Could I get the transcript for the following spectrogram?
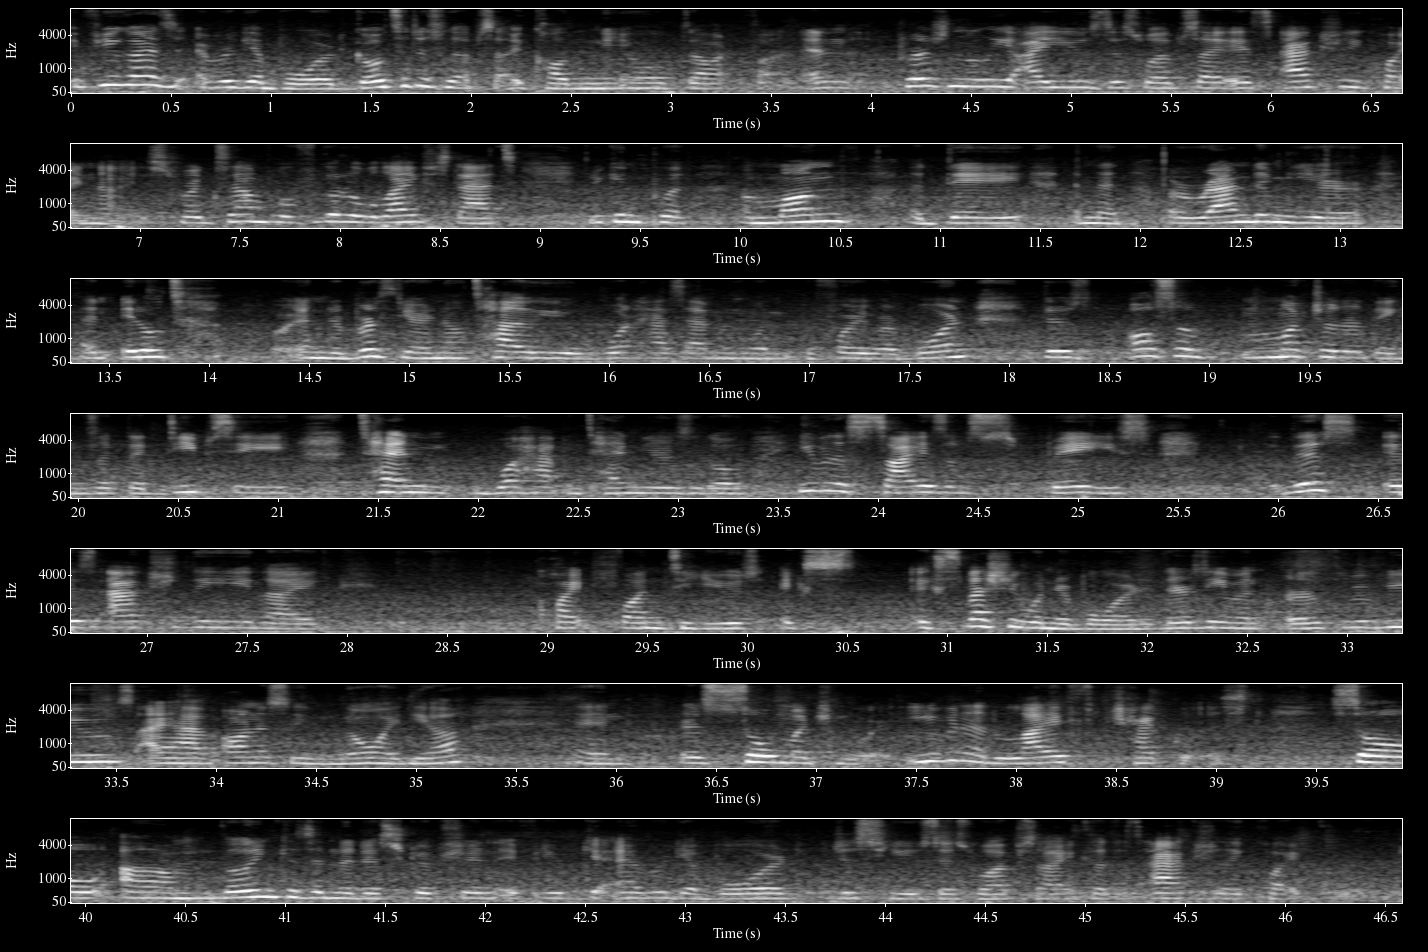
if you guys ever get bored, go to this website called Neal.fun. And personally, I use this website. It's actually quite nice. For example, if you go to life stats, you can put a month, a day, and then a random year, and it'll in your birth year, and it'll tell you what has happened when before you were born. There's also much other things like the deep sea, ten what happened ten years ago, even the size of space. This is actually like quite fun to use, especially when you're bored. There's even Earth reviews. I have honestly no idea. And there's so much more, even a life checklist. So um, the link is in the description. If you get, ever get bored, just use this website because it's actually quite cool.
